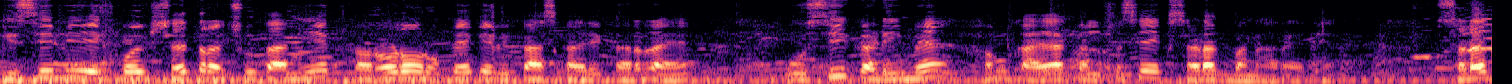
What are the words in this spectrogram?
किसी भी एक कोई क्षेत्र अछूता नहीं है। करोड़ों रुपए के विकास कार्य कर रहे हैं। उसी कड़ी में हम कायाकल्प से एक सड़क बना रहे थे। सड़क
